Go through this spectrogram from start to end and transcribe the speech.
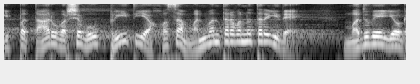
ಇಪ್ಪತ್ತಾರು ವರ್ಷವು ಪ್ರೀತಿಯ ಹೊಸ ಮನ್ವಂತರವನ್ನು ತರೆಯಿದೆ ಮದುವೆ ಯೋಗ,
